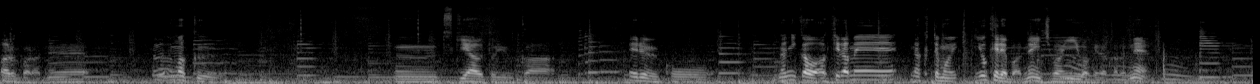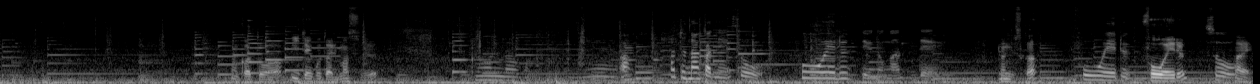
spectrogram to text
あるからね。それをうまくうん付き合うというか得るこう何かを諦めなくても良ければね一番いいわけだからね、なんかあとは言いたいことあります？うんなんだろうね。ああとなんかねそう 4L っていうのがあって。何ですか？4L 4L? そう、はい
